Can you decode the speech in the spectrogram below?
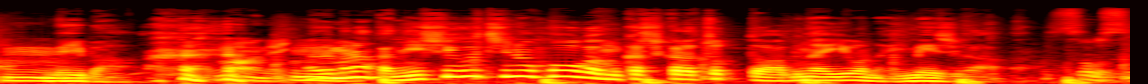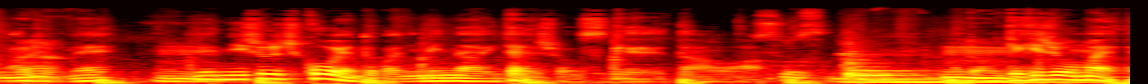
か、うん。ネイバー。まあね、あでもなんか西口の方が昔からちょっと危ないようなイメージがそうっすね。あるよね。で、西口公園とかにみんないたでしょ、スケーターは。そうっすね。うん。劇場前。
